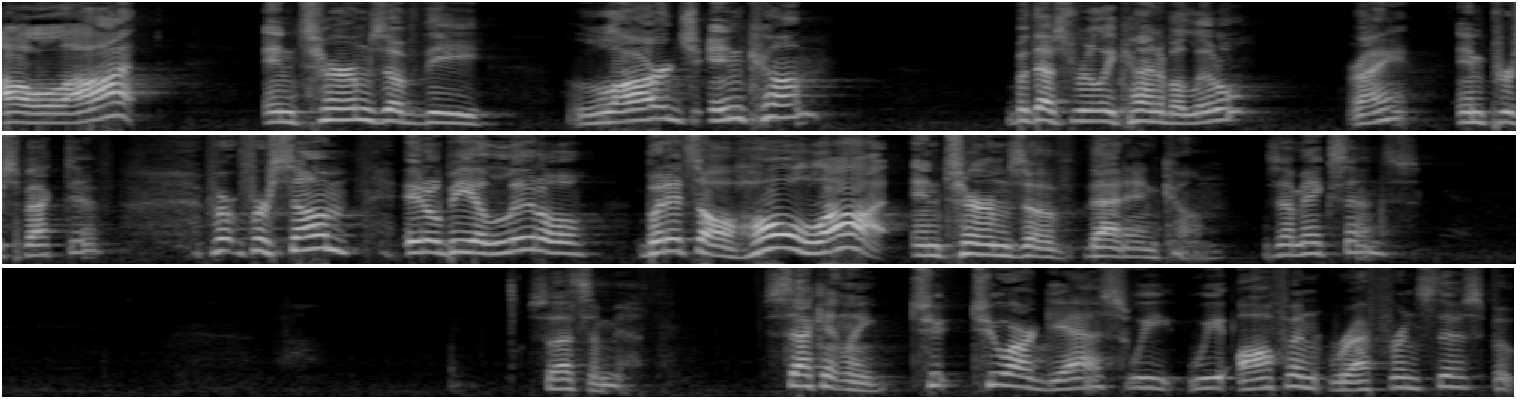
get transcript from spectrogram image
a lot in terms of the large income, but that's really kind of a little, right? In perspective. For, for some, it'll be a little but it's a whole lot in terms of that income. Does that make sense? So that's a myth. Secondly, to, to our guests, we, we often reference this, but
